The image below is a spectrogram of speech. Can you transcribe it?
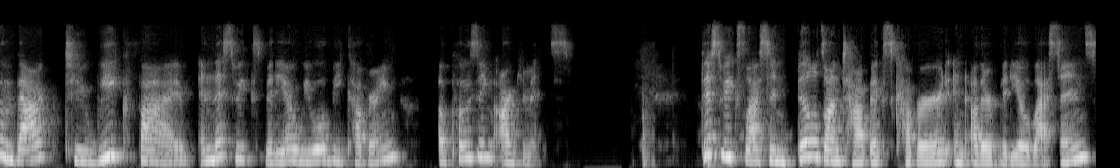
Welcome back to week five. In this week's video, we will be covering opposing arguments. This week's lesson builds on topics covered in other video lessons,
